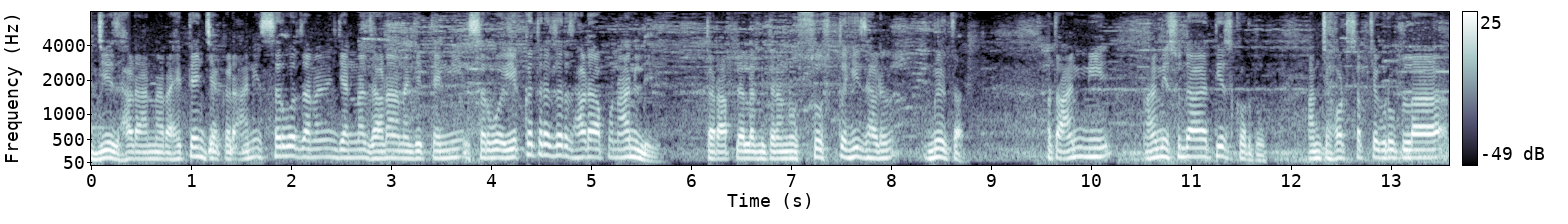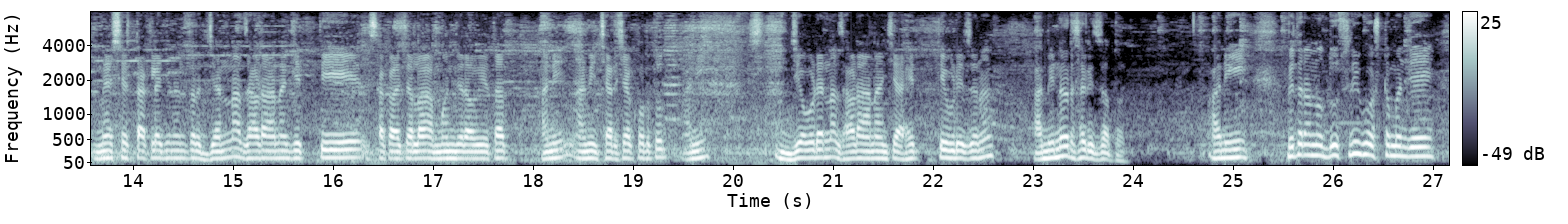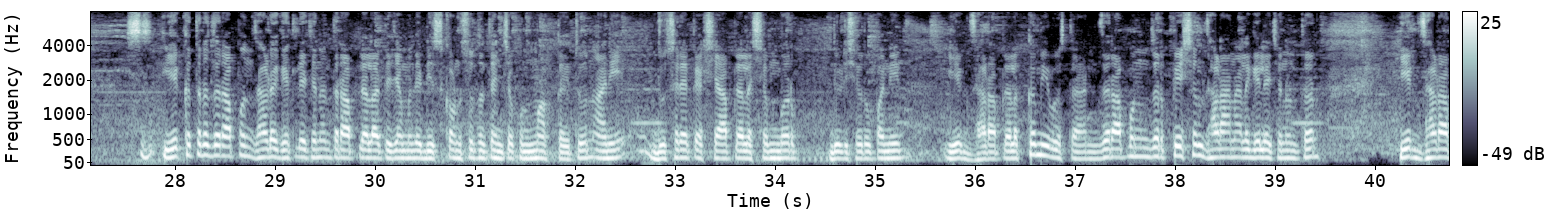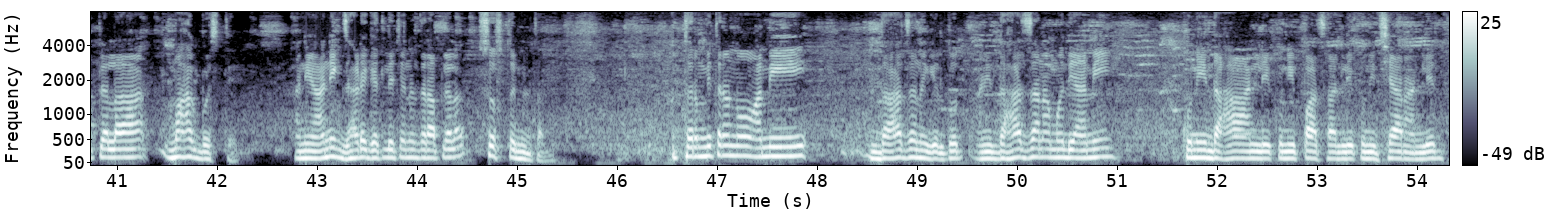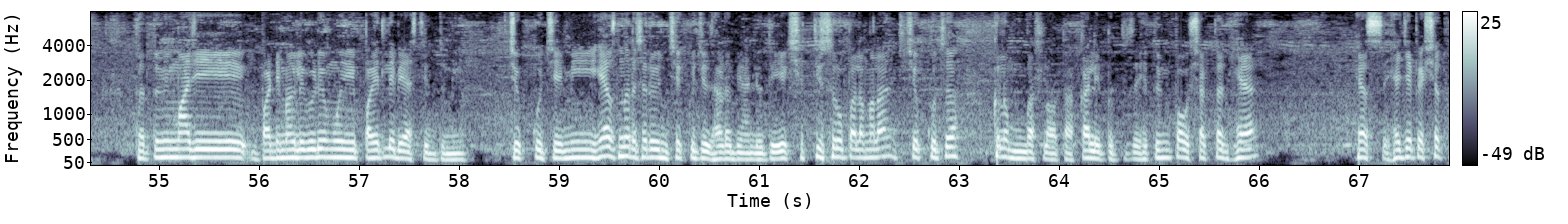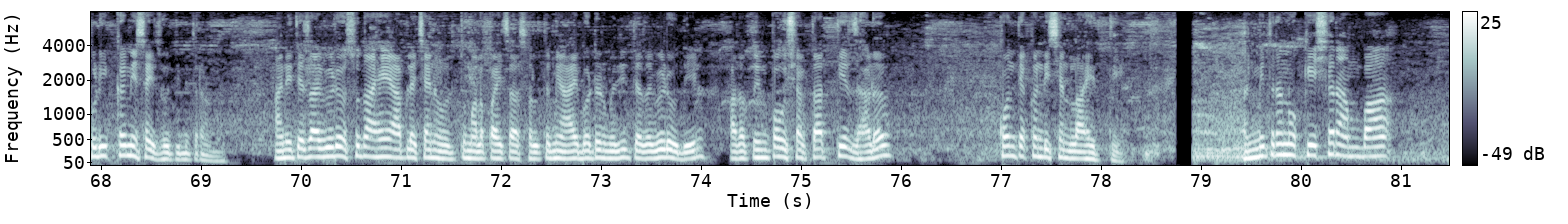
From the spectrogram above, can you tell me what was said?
जे झाडं आणणार आहेत त्यांच्याकडं. आणि सर्वजणांनी ज्यांना झाडं आणायचे त्यांनी सर्व एकत्र जर झाडं आपण आणले तर आपल्याला मित्रांनो स्वस्त ही झाडं मिळतात. आता आम्ही आम्हीसुद्धा तेच करतो. आमच्या व्हॉट्सअपच्या ग्रुपला मेसेज टाकल्याच्यानंतर ज्यांना झाडं आणायचे ते सकाळच्याला मंदिरावर येतात आणि आम्ही चर्चा करतो आणि जेवढ्यांना झाडं आणायची आहेत तेवढेजणं आम्ही नर्सरीत जातो. आणि मित्रांनो दुसरी गोष्ट म्हणजे स- एकत्र जर आपण झाडं घेतल्याच्यानंतर आपल्याला त्याच्यामध्ये डिस्काउंटसुद्धा त्यांच्याकडून मागता येतो आणि दुसऱ्यापेक्षा आपल्याला शंभर दीडशे रुपयांनी एक झाड आपल्याला कमी बसतं. आणि जर आपण जर स्पेशल झाडं आणायला गेल्याच्यानंतर एक झाड आपल्याला महाग बसते आणि अनेक झाडे घेतल्याच्यानंतर आपल्याला स्वस्त मिळतात. तर मित्रांनो आम्ही दहा जणं गेलो आणि दहा जणांमध्ये आम्ही कुणी दहा आणले कुणी पाच आणले कुणी चार आणले. तर तुम्ही माझे पाठीमागले व्हिडिओमध्ये पाहितले बी असतील तुम्ही. चिक्कूचे मी ह्याच नर्सरीवरून चिक्कूचे झाडं बी आणले होते. एकशे तीस रुपयाला मला चिक्कूचं कलम बसला होता कालेपत्तीचं हे तुम्ही पाहू शकतात ह्या ह्या ह्याच्यापेक्षा थोडी कमी साईज होती मित्रांनो. आणि त्याचा व्हिडिओसुद्धा आहे आपल्या चॅनलवर तुम्हाला पाहायचा असेल तर मी आय बटनमध्ये त्याचा व्हिडिओ देईल. आता तुम्ही पाहू शकता ते झाडं कोणत्या कंडिशनला आहेत ते? आणि मित्रांनो केशर आंबा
